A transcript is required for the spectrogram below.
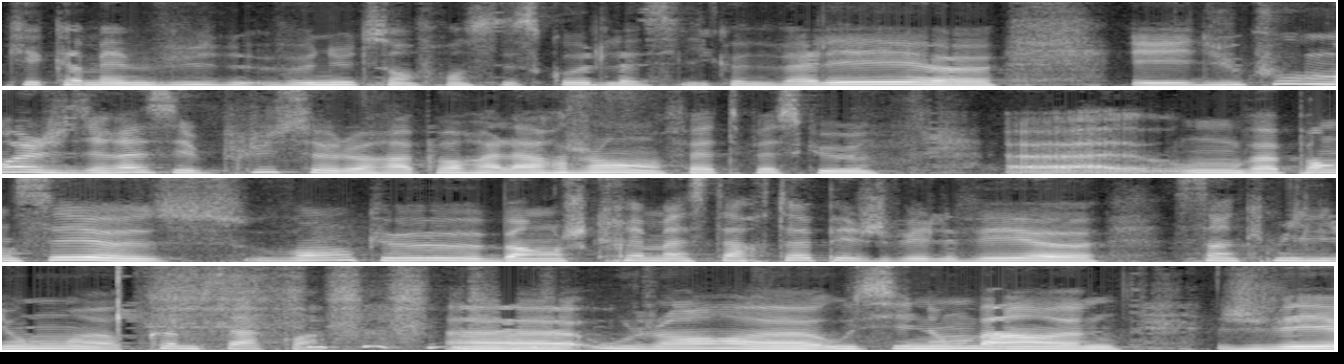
qui est quand même vu, venu de San Francisco, de la Silicon Valley. et du coup, moi, je dirais, c'est plus le rapport à l'argent en fait, parce que on va penser souvent que ben je crée ma start-up et je vais lever 5 euh, millions euh, comme ça quoi. Euh, ou genre ou sinon ben je vais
